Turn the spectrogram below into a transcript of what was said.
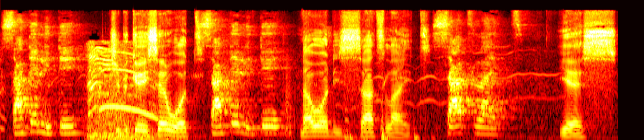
Satellite. Chibuike, you said what? Satellite. That word is satellite. Satellite. Yes.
